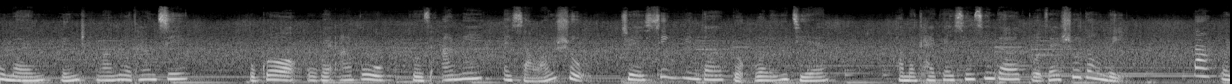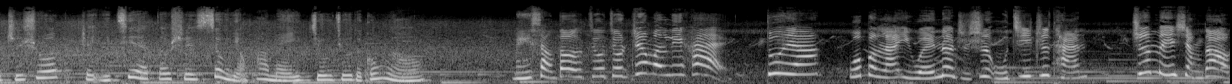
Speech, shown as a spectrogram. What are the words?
物们淋成了落汤鸡。不过，乌龟阿布、兔子阿咪和小老鼠却幸运地躲过了一劫。他们开开心心地躲在树洞里。大伙直说，这一切都是秀眼画眉啾啾的功劳。没想到啾啾这么厉害！对呀、啊，我本来以为那只是无稽之谈，真没想到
